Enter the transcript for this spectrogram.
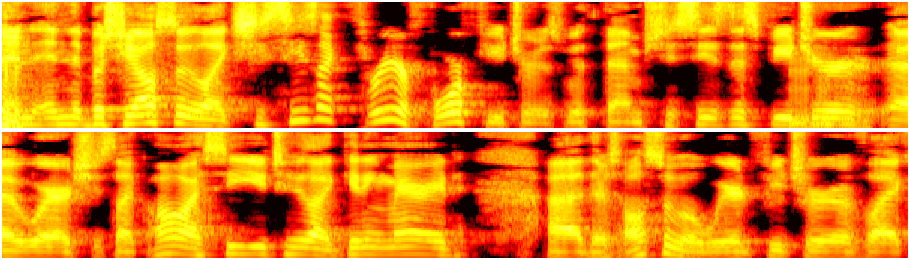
then and then, but she also like she sees like three or four futures with them. She sees this future Mm-hmm. uh, where she's like, "Oh, I see you two like getting married." Uh, there's also a weird future of like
